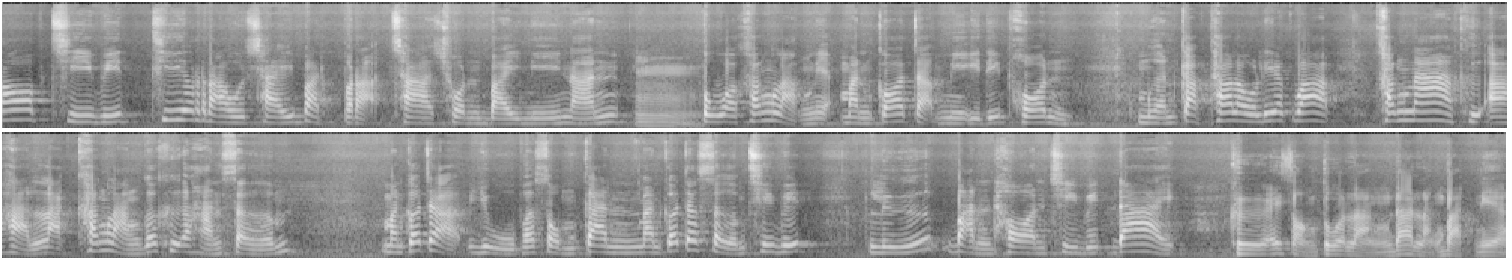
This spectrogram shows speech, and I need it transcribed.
รอบชีวิตที่เราใช้บัตรประชาชนใบนี้นั้นอืมตัวข้างหลังเนี่ยมันก็จะมีอิทธิพล เหมือนกับถ้าเราเรียกว่าข้างหน้าคืออาหารหลักข้างหลังก็คืออาหารเสริม มันก็จะอยู่ผสมกัน มันก็จะเสริมชีวิต หรือบั่นทอนชีวิตได้ คือไอ้สองตัวหลังด้านหลังบัตรเนี่ย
